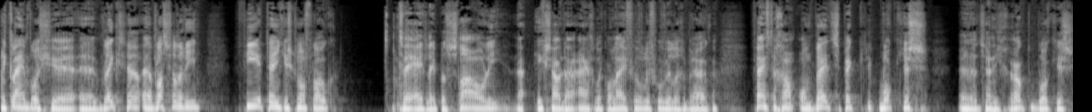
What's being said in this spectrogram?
Een klein blosje eh bleek, eh, bladsellerie. Vier teentjes knoflook. Twee eetlepels slaolie. Nou, ik zou daar eigenlijk olijfolie voor willen gebruiken. 50 gram ontbijtspekblokjes. Eh, dat zijn die gerookte blokjes.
